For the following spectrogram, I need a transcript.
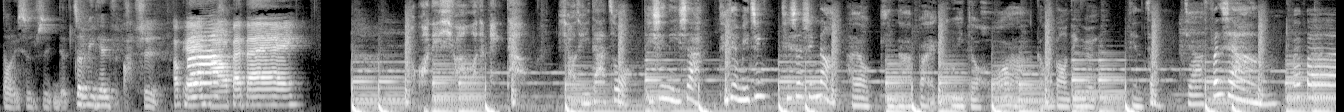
到底是不是你的真命天子吧。是，OK，好，拜拜。如果你喜欢我的频道，小题大做提醒你一下，提点迷津，提升心脑，还有给拿百贵的话，赶快帮我订阅、点赞、加分享，拜拜。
